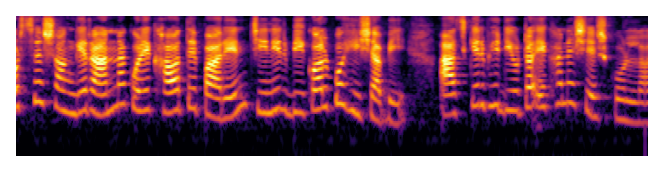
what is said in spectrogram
ওটসের সঙ্গে রান্না করে খাওয়াতে পারেন, চিনির বিকল্প হিসাবে। আজকের ভিডিওটা এখানে শেষ করলাম।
